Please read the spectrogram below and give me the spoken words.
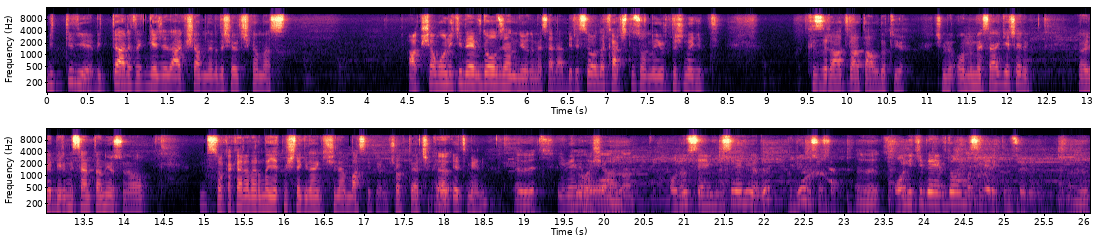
Bitti diyor. Bitti artık gece akşamları dışarı çıkamazsın. Akşam 12'de evde olacaksın diyordu mesela birisi. O da kaçtı sonra yurt dışına gitti. Kızı rahat rahat aldatıyor. Şimdi onu mesela geçelim. Öyle birini sen tanıyorsun. O sokak aralarında 70'te giden kişiden bahsediyorum. Çok da açık Evet. etmeyelim. Evet. İnelim O aşağı. ondan- Onun sevgilisi ne diyordu? Biliyor musun sen? Evet. 12'de evde olması gerektiğini söylüyordu. Evet.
